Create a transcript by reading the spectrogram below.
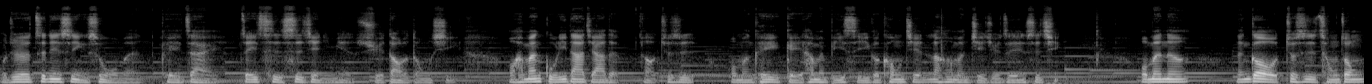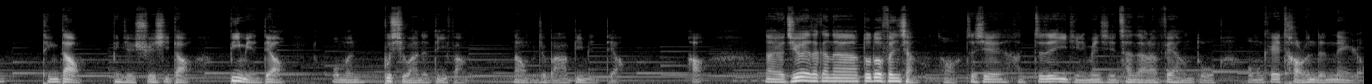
我觉得这件事情是我们可以在这一次事件里面学到的东西。我还蛮鼓励大家的，好，就是我们可以给他们彼此一个空间，让他们解决这件事情。我们呢，能够就是从中听到，并且学习到，避免掉我们不喜欢的地方，那我们就把它避免掉。好，那有机会再跟大家多多分享哦。这些这些议题里面其实掺杂了非常多我们可以讨论的内容。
